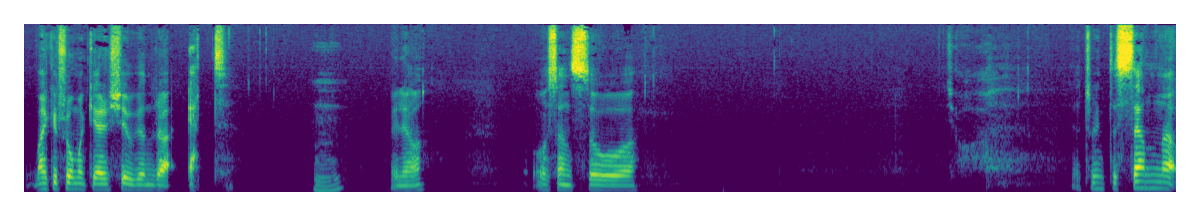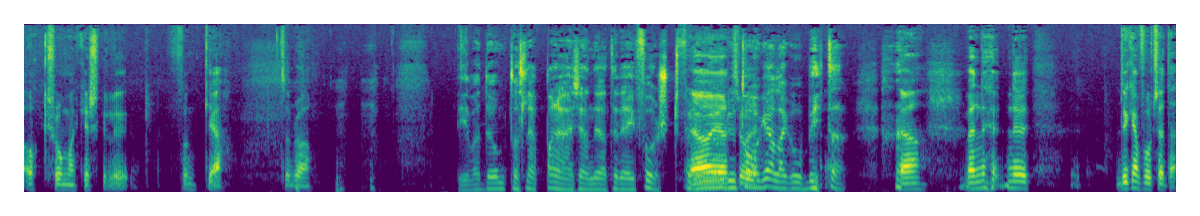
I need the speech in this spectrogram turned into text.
Michael Schumacher 2001 Mm. vill jag ha. Och sen så... Ja, jag tror inte Senna och Schumacher skulle funka så bra. Det var dumt att släppa det här kände jag till dig först. För Ja, nu har du tror det. tagit alla godbitar. Ja, men nu, du kan fortsätta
